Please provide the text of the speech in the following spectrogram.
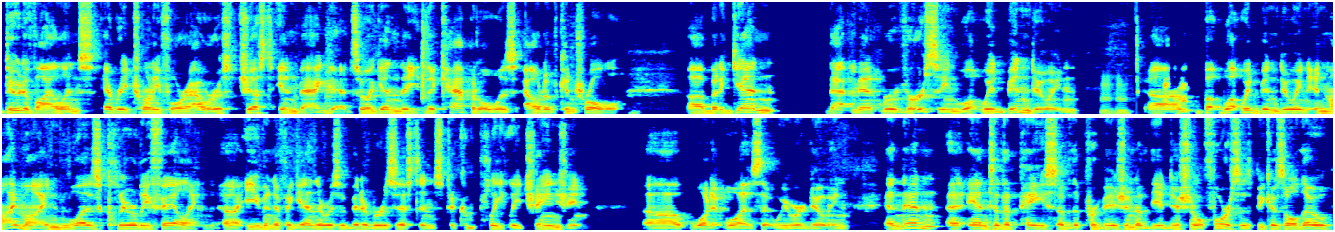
due to violence every 24 hours just in Baghdad. So again, the the capital was out of control. Uh, but again, that meant reversing what we'd been doing. Mm-hmm. Um, but what we'd been doing, in my mind, was clearly failing, uh, even if, again, there was a bit of resistance to completely changing uh, what it was that we were doing. And then, uh, and to the pace of the provision of the additional forces, because although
